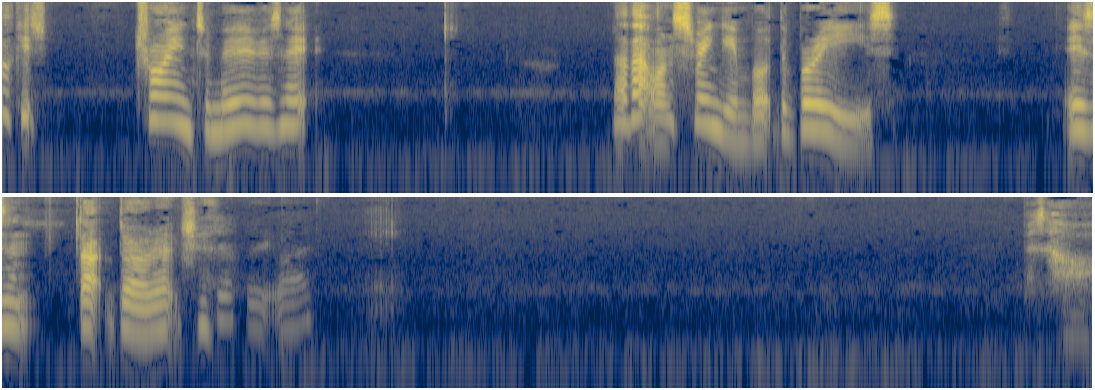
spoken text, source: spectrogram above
Like it's trying to move, isn't it? Now that one's swinging, but the breeze isn't that direction. It's the opposite way. Bizarre.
